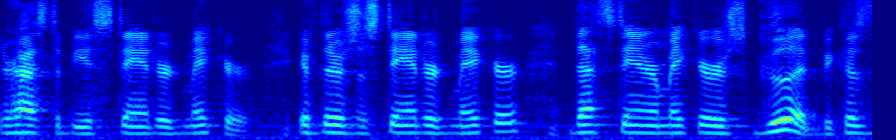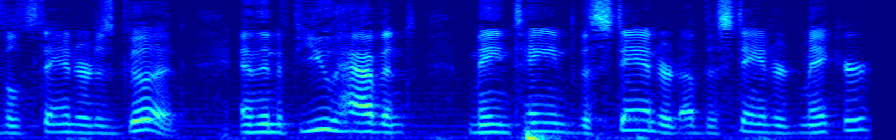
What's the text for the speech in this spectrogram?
There has to be a standard maker. If there's a standard maker, that standard maker is good because the standard is good. And then if you haven't maintained the standard of the standard maker,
